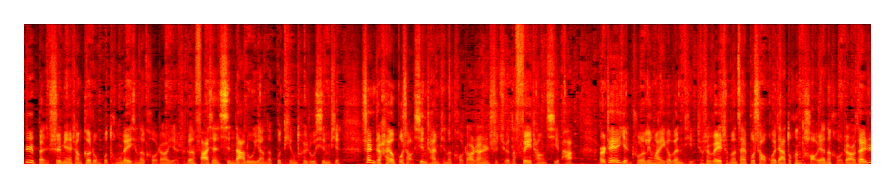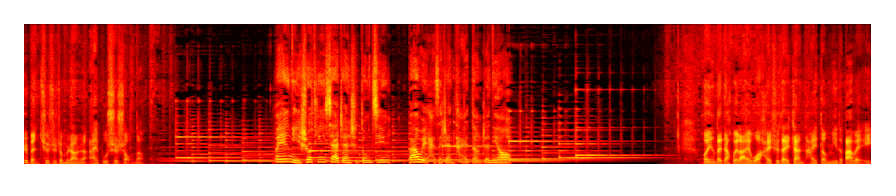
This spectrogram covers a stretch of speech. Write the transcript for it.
日本市面上各种不同类型的口罩也是跟发现新大陆一样的不停推出新品，甚至还有不少新产品的口罩让人是觉得非常奇葩。而这也引出了另外一个问题，就是为什么在不少国家都很讨厌的口罩，在日本却是这么让人爱不释手呢？欢迎你收听下站是东京，八尾还在站台等着你哦。欢迎大家回来，我还是在站台等你的八尾。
